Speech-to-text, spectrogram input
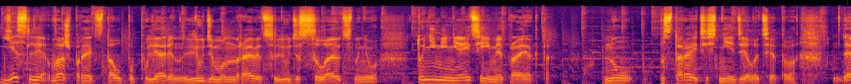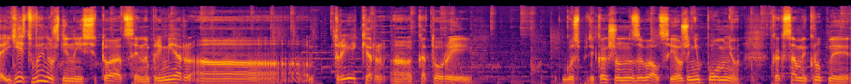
Если ваш проект стал популярен, людям он нравится, люди ссылаются на него, то не меняйте имя проекта. Ну, постарайтесь не делать этого. Есть вынужденные ситуации. Например, э, трекер, э, который Господи, как же он назывался? Я уже не помню, как самый крупный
